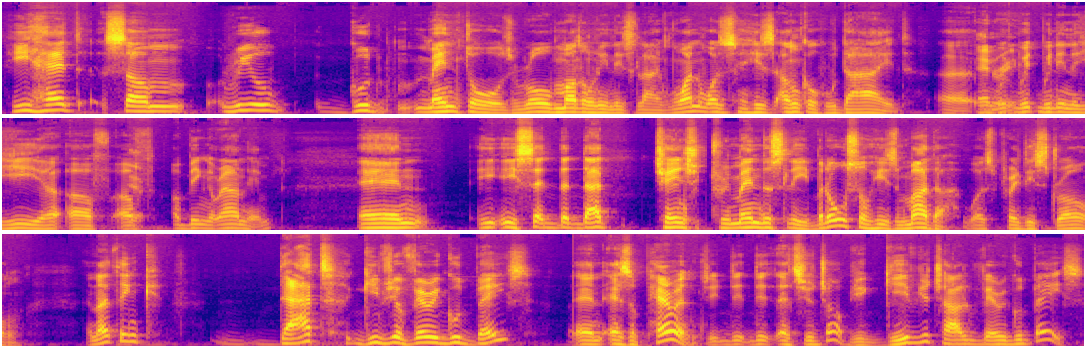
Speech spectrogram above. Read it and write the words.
he had some real good mentors, role model in his life. One was his uncle who died uh, wi- within a year of, of, of being around him. And he, he said that that changed tremendously, but also his mother was pretty strong. And I think that gives you a very good base. And as a parent, you, th- th- that's your job. You give your child very good base.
